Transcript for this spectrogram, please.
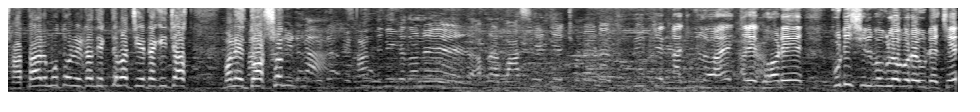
ছাতার মতন এটা দেখতে পাচ্ছি। এটা কি জাস্ট মানে দর্শন শান্তিনিকেতনের আপনার বাঁশের যে ছোট ছোট ঝুড়ির যে কাজগুলো হয় যে ঘরে কুটির শিল্পগুলো গড়ে উঠেছে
